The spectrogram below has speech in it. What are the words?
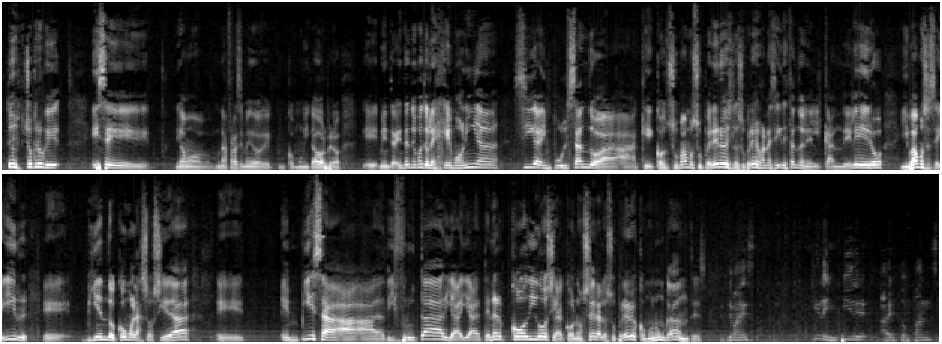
Entonces yo creo que ese digamos, una frase medio de comunicador, pero eh, mientras, en tanto en cuanto la hegemonía siga impulsando a, que consumamos superhéroes, los superhéroes van a seguir estando en el candelero y vamos a seguir eh, viendo cómo la sociedad eh, empieza a, a disfrutar y a, y a tener códigos y a conocer a los superhéroes como nunca antes. El tema es, ¿qué le impide a estos fans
